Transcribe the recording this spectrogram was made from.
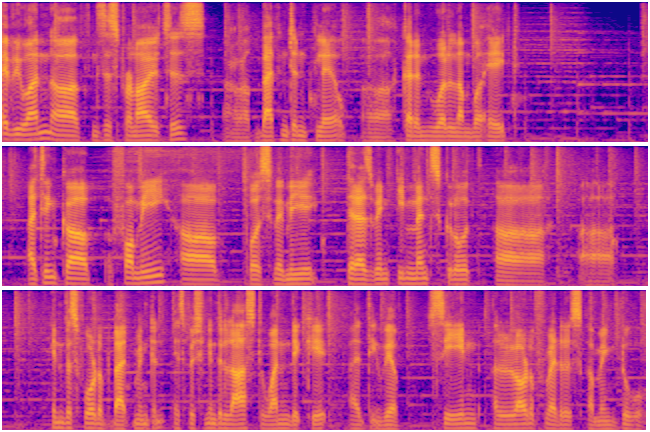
everyone, uh, this is Prannoy HS, uh, badminton player, uh, current world number eight. I think uh, for me uh, personally, there has been immense growth uh, uh, in the sport of badminton, especially in the last one decade. I think we have seen a lot of medals coming to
